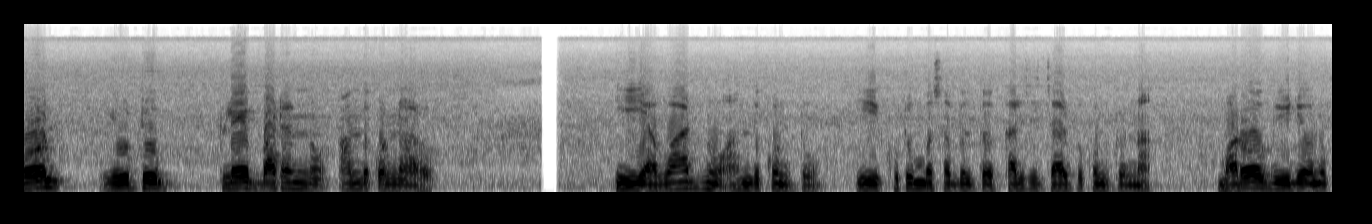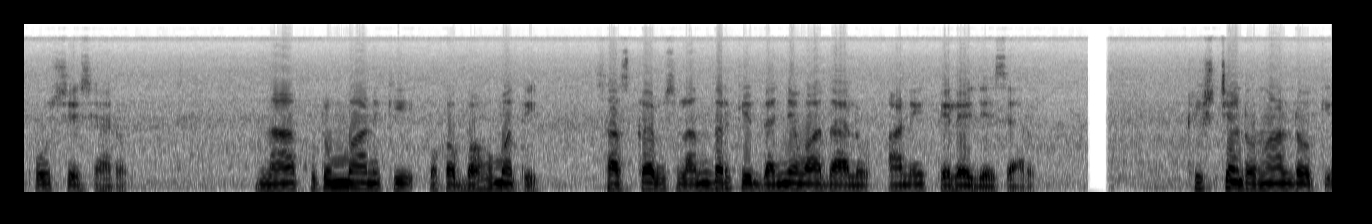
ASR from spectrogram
గోల్డ్ యూట్యూబ్ ప్లే బటన్ను అందుకున్నారు. ఈ అవార్డును అందుకుంటూ ఈ కుటుంబ సభ్యులతో కలిసి జరుపుకుంటున్న మరో వీడియోను పోస్ట్ చేశారు. నా కుటుంబానికి ఒక బహుమతి సబ్స్క్రైబర్స్లందరికీ ధన్యవాదాలు అని తెలియజేశారు. క్రిస్టియన్ రొనాల్డోకి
